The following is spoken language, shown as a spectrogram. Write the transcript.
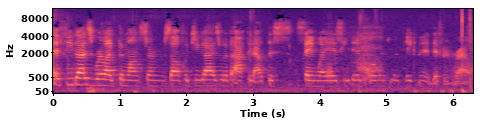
If you guys were like the monster himself, would you guys would have acted out this same way as he did, or would you have taken a different route?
